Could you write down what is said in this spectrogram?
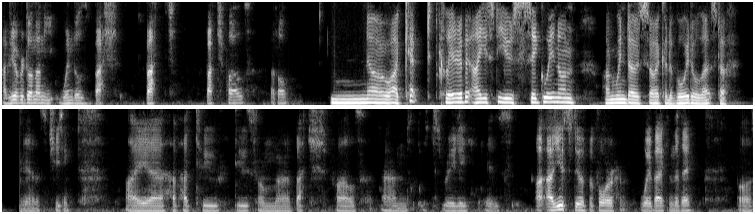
Have you ever done any Windows bash, batch, batch files at all? No, I kept clear of it. I used to use Cygwin on on Windows, so I could avoid all that stuff. Yeah, that's cheating. I uh, have had to do some uh, batch files, and it really is. I, I used to do it before, way back in the day, but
